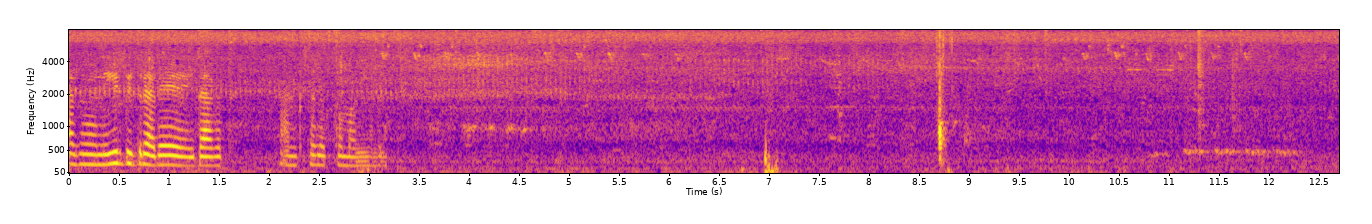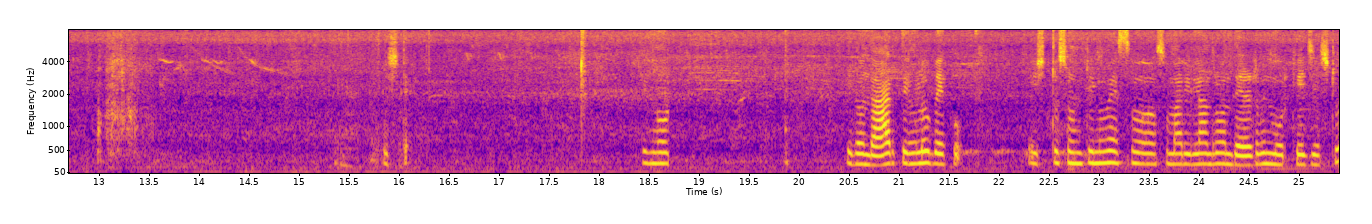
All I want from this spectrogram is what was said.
ಅದು ನೀರು ಬಿದ್ದರೆ ಅದೇ ಇದಾಗುತ್ತೆ. ಅಂಟ್ಕೊಳ್ಳುತ್ತೆ ಮಣ್ಣಲ್ಲಿ. ಇಷ್ಟೆ. ಈಗ ನೋಡಿ ಇದೊಂದು ಆರು ತಿಂಗಳು ಬೇಕು. ಇಷ್ಟು ಶುಂಠಿನೂ ಸುಮಾರು ಇಲ್ಲಾಂದ್ರೆ ಒಂದು ಎರಡರಿಂದ ಮೂರು ಕೆ ಜಿಯಷ್ಟು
